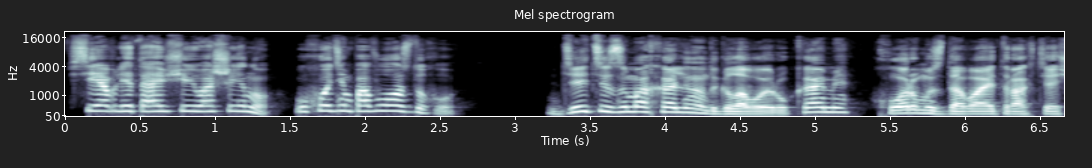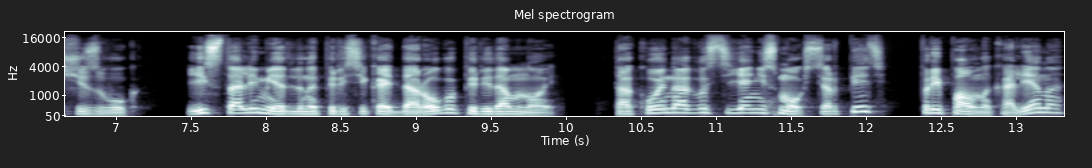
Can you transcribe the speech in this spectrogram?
«Все в летающую машину! Уходим по воздуху!» Дети замахали над головой руками, хором издавая трахтящий звук, и стали медленно пересекать дорогу передо мной. Такой наглости я не смог стерпеть, припал на колено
